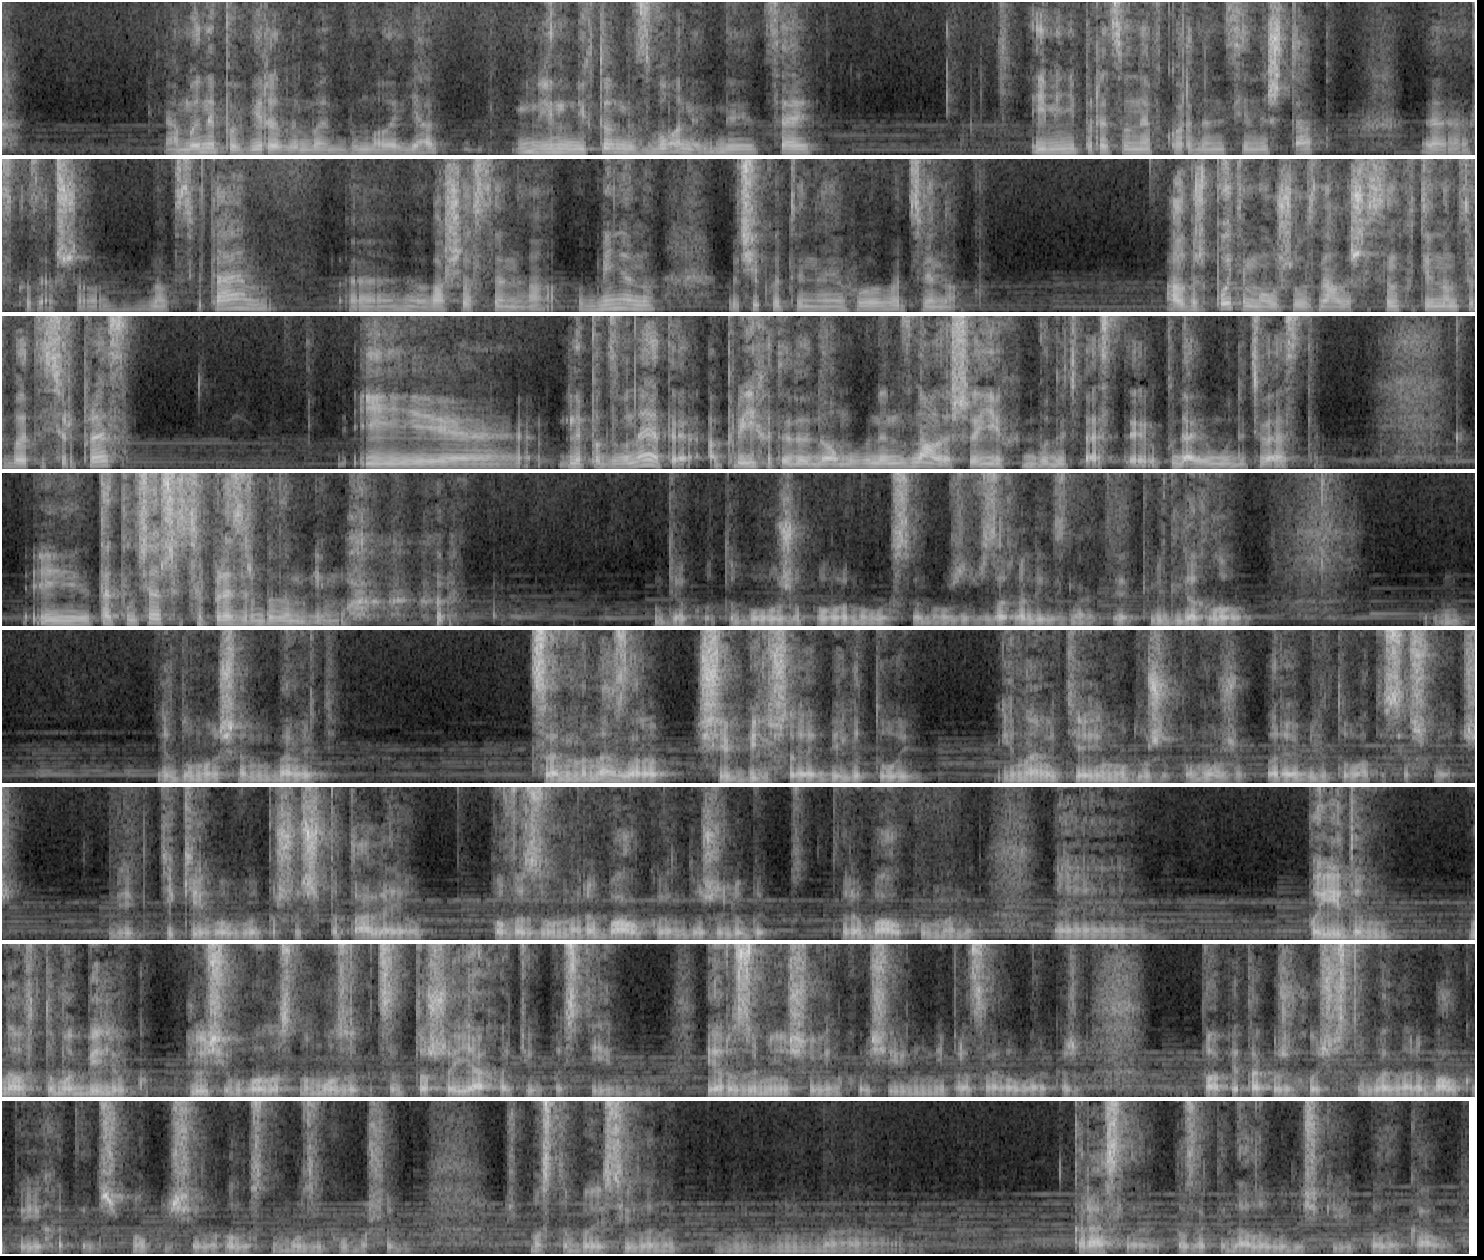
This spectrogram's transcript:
А ми не повірили, ми думали, як він ніхто не дзвонить, не цей. І мені передзвонив координаційний штаб, е, сказав, що ми вас вітаємо, е, вашого сина обміняно, очікуйте на його дзвінок. Але ж потім ми вже узнали, що син хотів нам зробити сюрприз і не подзвонити, а приїхати додому. Вони не знали, що їх будуть вести, куди їх будуть вести. І так вийшло, що сюрприз зробили ми йому. Дякувати Богу, вже повернули сина, вже взагалі, знаєте, як відлягло. Я думаю, що навіть це мене зараз ще більш реабілітує, і навіть я йому дуже поможу реабілітуватися швидше. Як тільки його випишуть з шпиталя, я його повезу на рибалку, він дуже любить рибалку в мене. Е, поїдемо на автомобілі, включимо голосну музику. Це те, що я хотів постійно. Я розумію, що він хоче. І він мені про це говорить. Каже: пап, я також хочу з тобою на рибалку поїхати, щоб ми включили голосну музику в машині, щоб ми з тобою сіли на, на кресла, позакидали вудочки і пили каву.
